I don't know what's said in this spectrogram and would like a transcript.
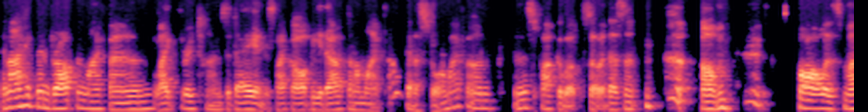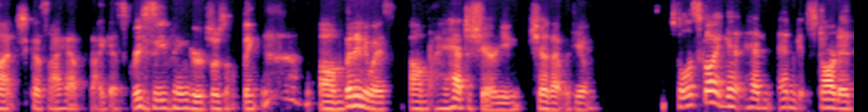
And I have been dropping my phone like three times a day and it's like all beat up. And I'm like, I'm gonna store my phone in this pocketbook so it doesn't um fall as much because I have, I guess, greasy fingers or something. Um, but anyways, um, I had to share you share that with you. So let's go ahead and get started.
